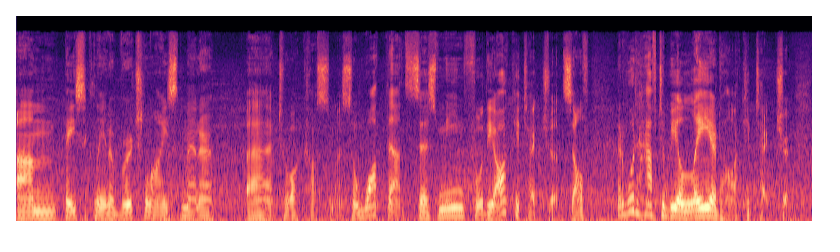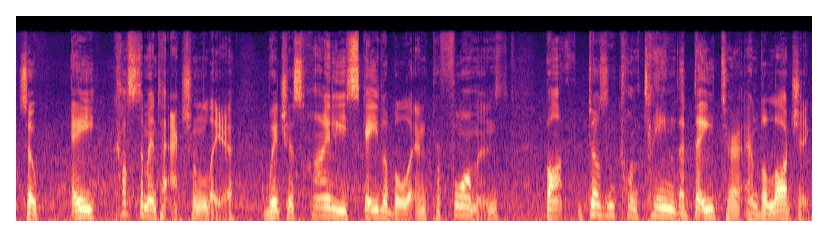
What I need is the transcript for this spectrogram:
um, basically in a virtualized manner uh, to our customers. So what that does mean for the architecture itself, it would have to be a layered architecture. So a custom interaction layer, which is highly scalable and performant, but doesn't contain the data and the logic.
